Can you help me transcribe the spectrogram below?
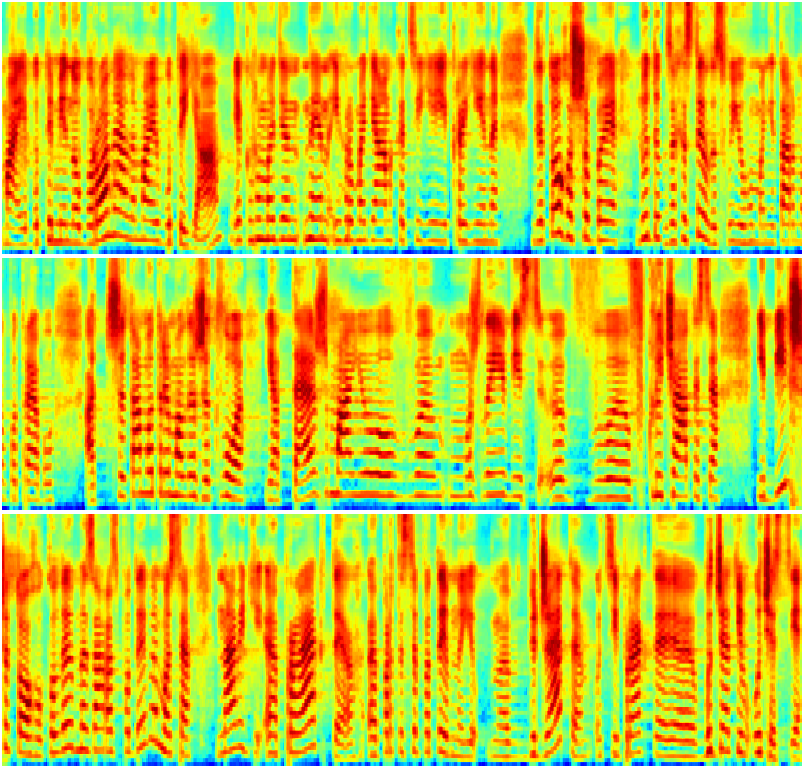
має бути міноборони, але маю бути я, як громадянин і громадянка цієї країни, для того, щоб люди захистили свою гуманітарну потребу. А чи там отримали житло, я теж маю можливість е, включатися. І більше Більше того, коли ми зараз подивимося, навіть е, проекти е, партисипативної бюджети, оці проекти е, бюджетів участі,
